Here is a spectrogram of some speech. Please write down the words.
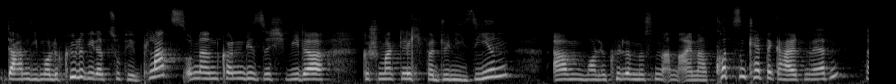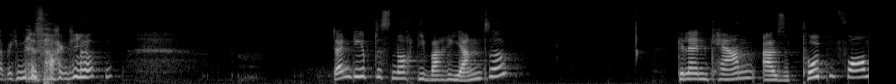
da haben die Moleküle wieder zu viel Platz und dann können die sich wieder geschmacklich verdünnisieren. Ähm, Moleküle müssen an einer kurzen Kette gehalten werden, habe ich mir sagen lassen. Dann gibt es noch die Variante Glenkern, also Tulpenform.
